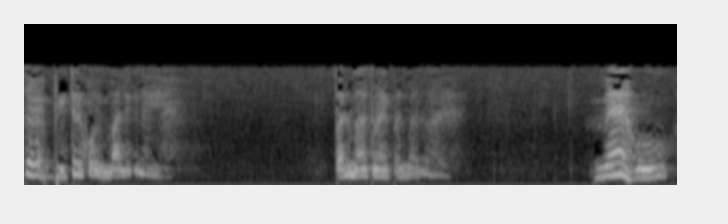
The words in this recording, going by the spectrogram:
कि भीतर कोई मालिक नहीं है। परमात्मा ही परमात्मा है। मैं हूँ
